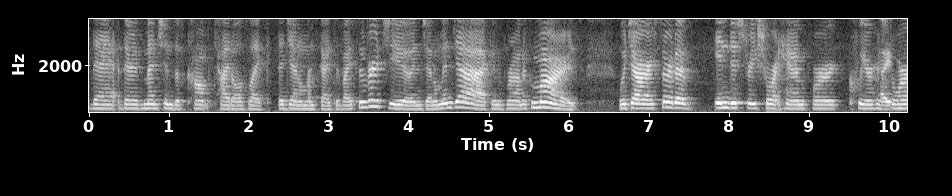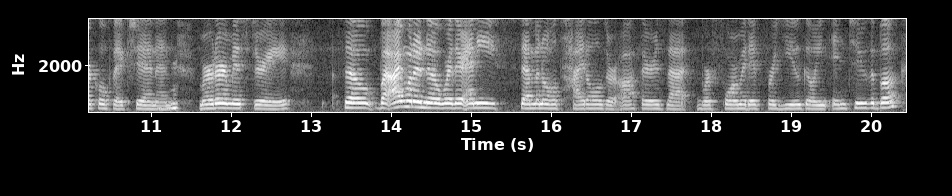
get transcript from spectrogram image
that there's mentions of comp titles like The Gentleman's Guide to Vice and Virtue and Gentleman Jack and Veronica Mars, which are sort of industry shorthand for queer historical fiction and murder mystery. So, but I want to know were there any seminal titles or authors that were formative for you going into the book?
